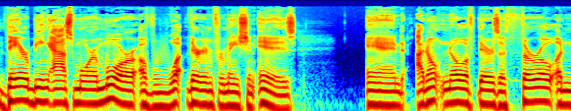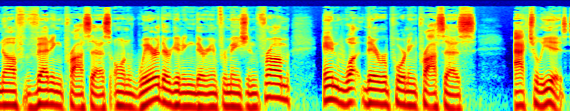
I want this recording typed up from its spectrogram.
they're being asked more and more of what their information is. And I don't know if there's a thorough enough vetting process on where they're getting their information from and what their reporting process actually is.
